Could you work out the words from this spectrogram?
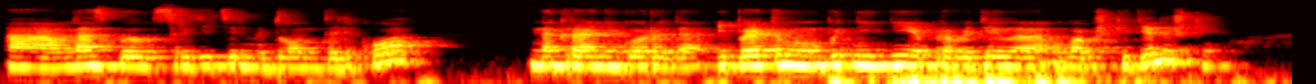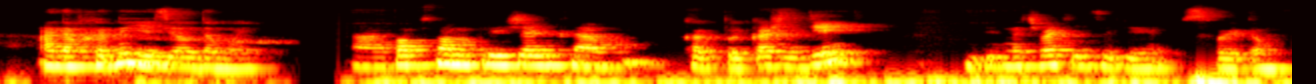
а у нас был с родителями дом далеко, на крайне города, и поэтому будние дни я проводила у бабушки и дедушки, а на выходные ездила домой. А папа с мамой приезжали к нам как бы каждый день, и ночевать ездили в свой дом.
